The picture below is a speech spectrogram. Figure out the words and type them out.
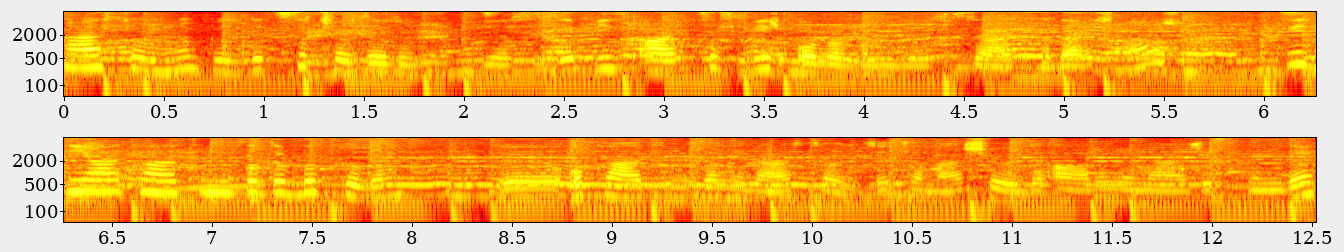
her sorunu birlikte çözelim diyor size. Biz artık bir olalım diyor size arkadaşlar. Ve diğer kartımıza da bakalım. Ee, o kartımıza neler söyleyecek hemen şöyle anın enerjisinde.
